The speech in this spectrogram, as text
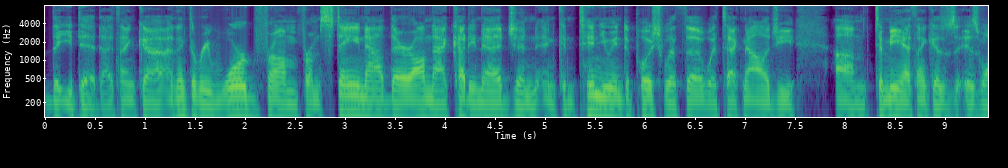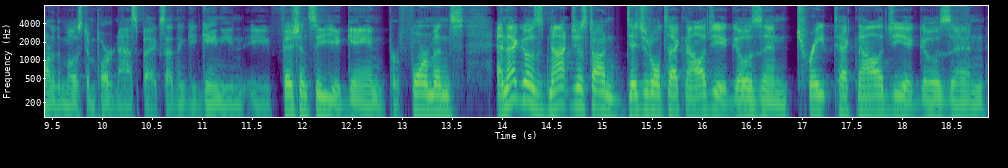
that you did. I think uh, I think the reward from from staying out there on that cutting edge and and continuing to push with uh, with technology, um, to me, I think is is one of the most important aspects. I think you gain efficiency, you gain performance, and that goes not just on digital technology. It goes in trait technology. It goes in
